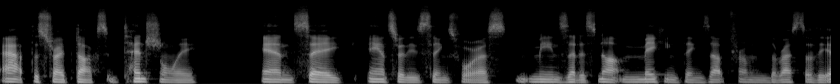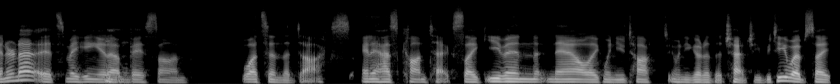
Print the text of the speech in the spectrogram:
at the Stripe docs intentionally and say answer these things for us means that it's not making things up from the rest of the internet. It's making it mm-hmm. up based on what's in the docs and it has context like even now like when you talk to, when you go to the chat gpt website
